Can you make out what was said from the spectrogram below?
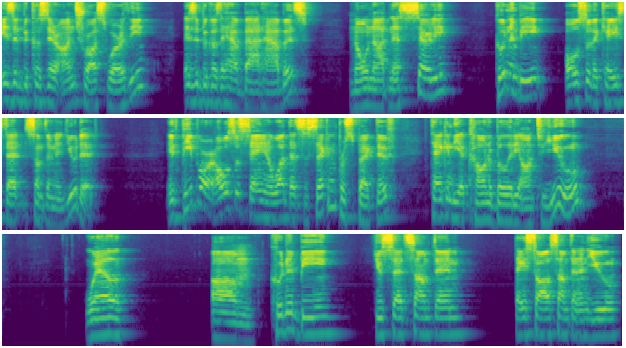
Is it because they're untrustworthy? Is it because they have bad habits? No, not necessarily. Couldn't it be also the case that something that you did? If people are also saying, you know what, that's the second perspective, taking the accountability onto you, well, um, couldn't it be you said something, they saw something in you,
